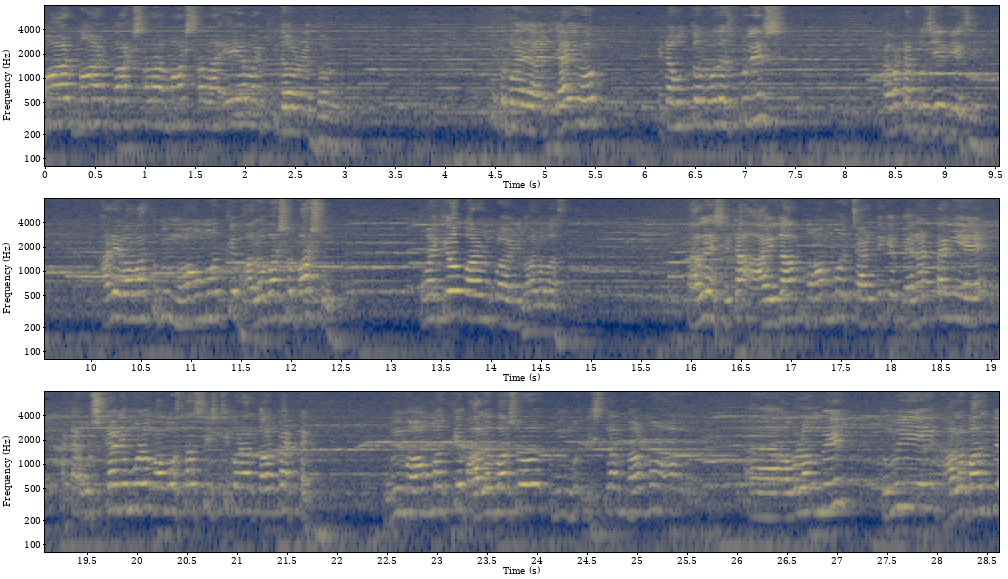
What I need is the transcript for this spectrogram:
মার মার কাঠ সালা মার সালা এই আবার কি ধরনের ধর্ম? যাই হোক এটা উত্তরপ্রদেশ পুলিশ ব্যাপারটা বুঝিয়ে দিয়েছে। আরে বাবা, তুমি মোহাম্মদকে ভালোবাসো বাসো তোমায় কেউ বারণ করেনি ভালোবাসতে। তাহলে সেটা আই লাভ মোহাম্মদ চারিদিকে ব্যানার টাঙিয়ে একটা উস্কানিমূলক অবস্থা সৃষ্টি করার দরকারটা কি? তুমি মোহাম্মদকে ভালোবাসো, তুমি ইসলাম ধর্ম অবলম্বী, তুমি ভালোবাসবে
